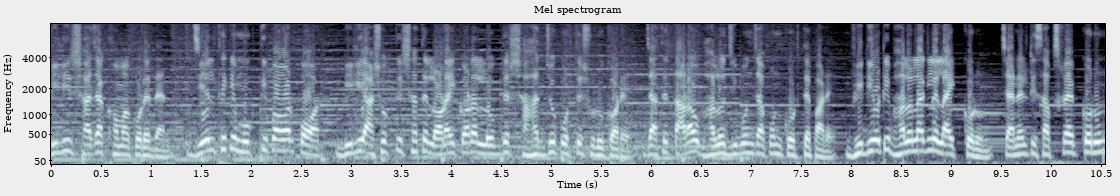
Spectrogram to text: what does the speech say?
বিলির সাজা ক্ষমা করে দেন। জেল থেকে মুক্তি পাওয়ার পর বিলি আসক্তির সাথে লড়াই করার লোকদের সাহায্য করতে শুরু করে, যাতে তারাও ভালো জীবনযাপন করতে পারে। ভিডিওটি ভালো লাগলে লাইক করুন, চ্যানেলটি সাবস্ক্রাইব করুন,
